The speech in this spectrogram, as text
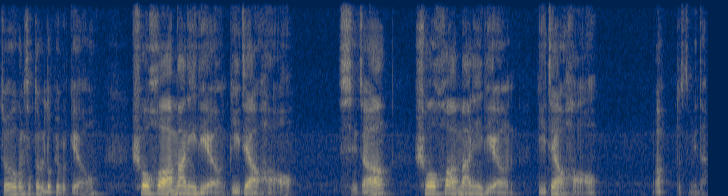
조금 속도를 높여볼게요. 说话慢一点比较好. 시작. 说话慢一点比较好. 아, 좋습니다.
